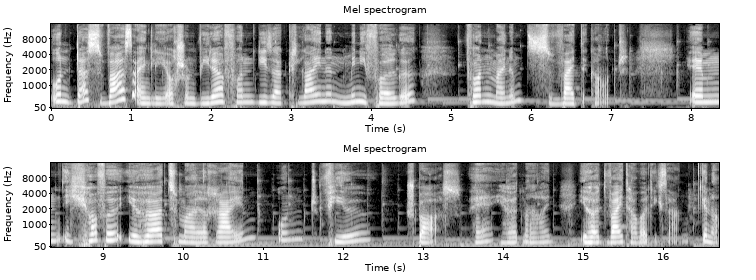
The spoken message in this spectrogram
und das war's eigentlich auch schon wieder von dieser kleinen Mini-Folge von meinem zweiten Account. Ähm, ich hoffe, ihr hört mal rein und viel Spaß. Hä? Ihr hört mal rein? Ihr hört weiter, wollte ich sagen. Genau.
